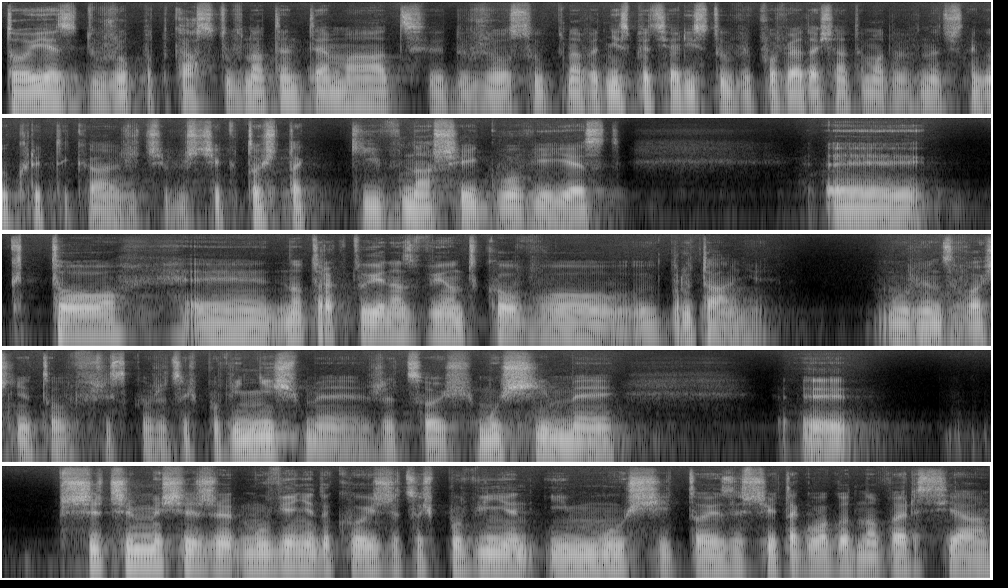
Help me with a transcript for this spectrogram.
to jest dużo podcastów na ten temat, dużo osób, nawet nie specjalistów, wypowiada się na temat wewnętrznego krytyka. Rzeczywiście ktoś taki w naszej głowie jest, e, kto e, no, traktuje nas wyjątkowo brutalnie mówiąc właśnie to wszystko, że coś powinniśmy, że coś musimy. Y, przy czym myślę, że mówienie do kogoś, że coś powinien i musi, to jest jeszcze i tak łagodna wersja,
